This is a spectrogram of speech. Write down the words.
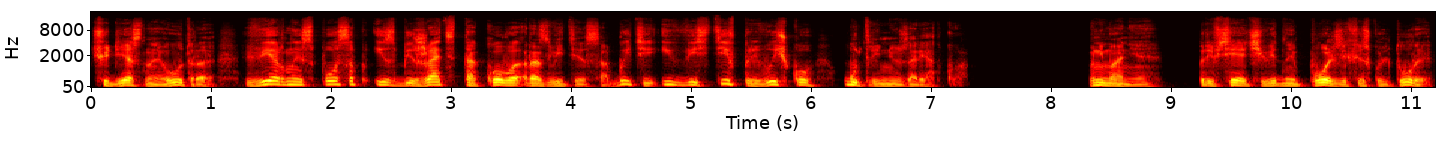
Чудесное утро — верный способ избежать такого развития событий и ввести в привычку утреннюю зарядку. Внимание! При всей очевидной пользе физкультуры,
